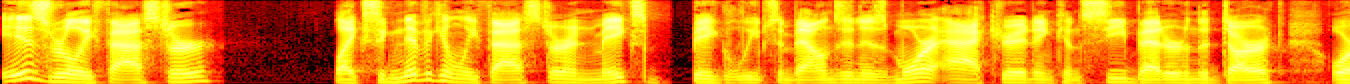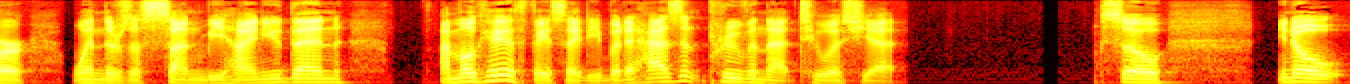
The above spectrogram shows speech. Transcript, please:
is really faster, like significantly faster, and makes big leaps and bounds and is more accurate and can see better in the dark or when there's a sun behind you, then I'm okay with Face ID. But it hasn't proven that to us yet. So, you know,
